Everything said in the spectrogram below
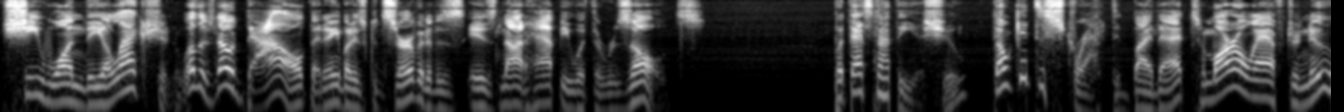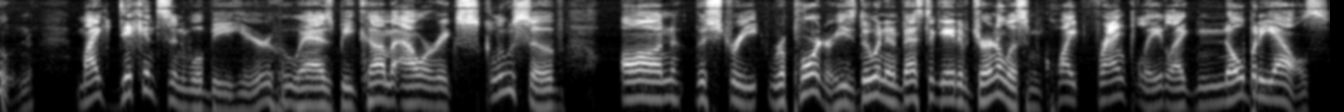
she won the election. Well, there's no doubt that anybody who's conservative is, is not happy with the results. But that's not the issue. Don't get distracted by that. Tomorrow afternoon, Mike Dickinson will be here, who has become our exclusive on the street reporter. He's doing investigative journalism, quite frankly, like nobody else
